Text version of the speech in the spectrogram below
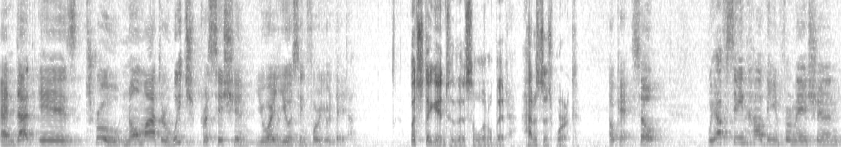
And that is true no matter which precision you are using for your data. Let's dig into this a little bit. How does this work? Okay, so we have seen how the information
